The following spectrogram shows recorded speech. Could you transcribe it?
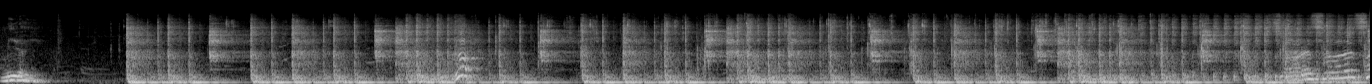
未来へ。それそ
